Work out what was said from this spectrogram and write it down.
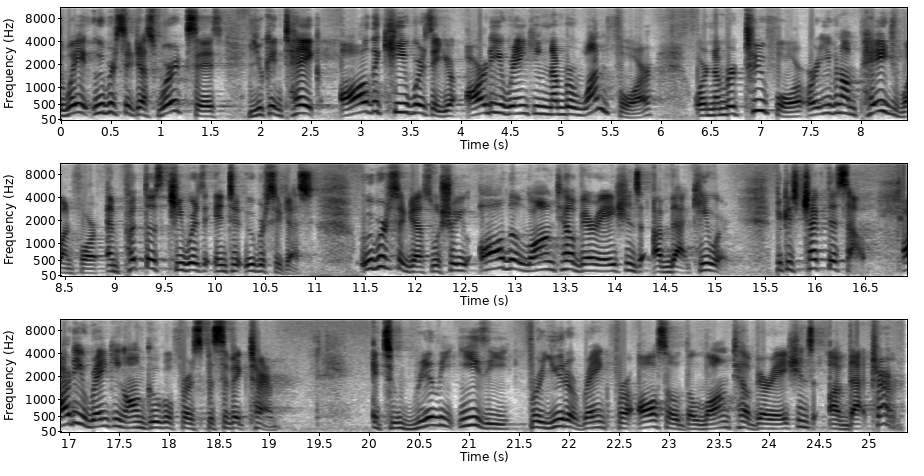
The way Ubersuggest works is you can take all the keywords that you're already ranking number one for, or number two for, or even on page one for, and put those keywords into Ubersuggest. Ubersuggest will show you all the long tail variations of that keyword. Because check this out, already ranking on Google for a specific term, it's really easy for you to rank for also the long tail variations of that term.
